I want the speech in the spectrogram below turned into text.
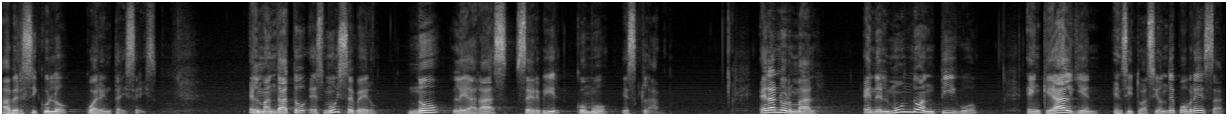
a versículo 46. El mandato es muy severo, no le harás servir como esclavo. Era normal en el mundo antiguo en que alguien en situación de pobreza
